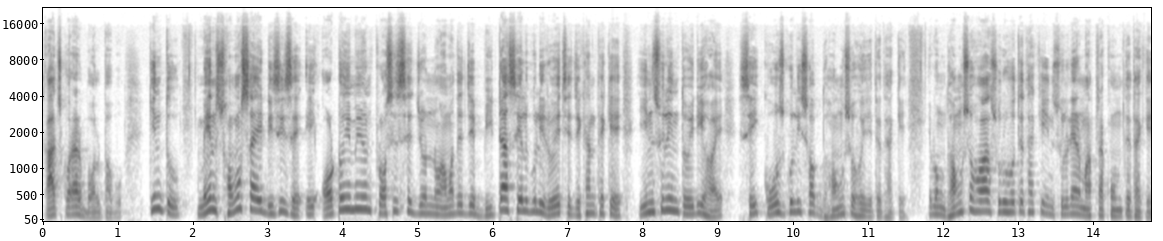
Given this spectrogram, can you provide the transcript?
কাজ করার বল পাবো। কিন্তু মেন সমস্যা এই ডিসিজে এই অটোইমিউন প্রসেসের জন্য আমাদের যে বিটা সেলগুলি রয়েছে যেখান থেকে ইনসুলিন তৈরি হয়, সেই কোষগুলি সব ধ্বংস হয়ে যেতে থাকে এবং ধ্বংস হওয়া শুরু হতে থাকে ইনসুলিনের মাত্রা কমতে থাকে।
